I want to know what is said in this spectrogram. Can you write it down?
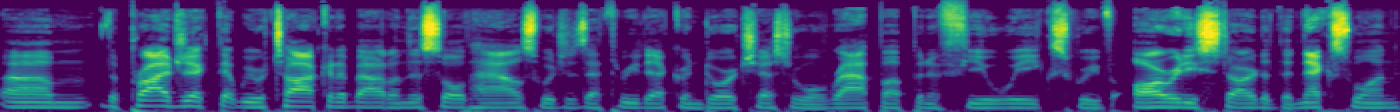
Um, the project that we were talking about on this old house, which is that three decker in Dorchester, will wrap up in a few weeks. We've already started the next one.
